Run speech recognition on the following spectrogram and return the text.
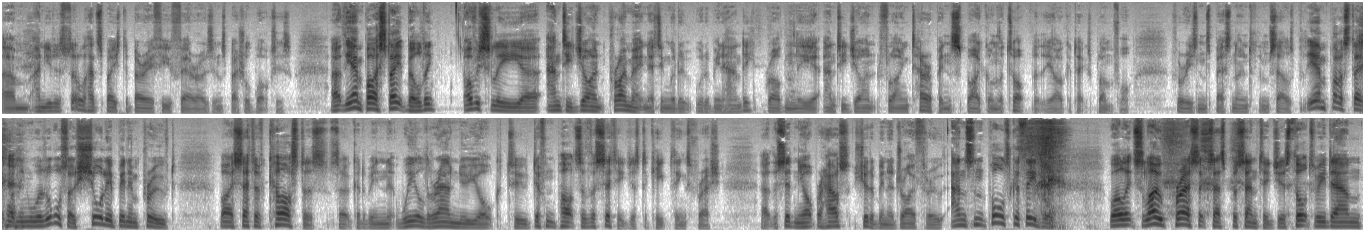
Um, and you'd have still had space to bury a few pharaohs in special boxes. Uh, the Empire State Building, obviously, uh, anti-giant primate netting would have, would have been handy, rather than the uh, anti-giant flying terrapin spike on the top that the architects plumped for, for reasons best known to themselves. But the Empire State Building would also surely have been improved by a set of casters, so it could have been wheeled around New York to different parts of the city just to keep things fresh. Uh, the Sydney Opera House should have been a drive-through, and St Paul's Cathedral Well, its low prayer success percentage is thought to be down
